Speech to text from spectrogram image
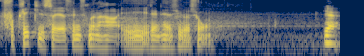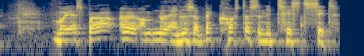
forpligtelser, jeg synes, man har i, i den her situation. Ja. Må jeg spørge øh, om noget andet så? Hvad koster sådan et testsæt?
